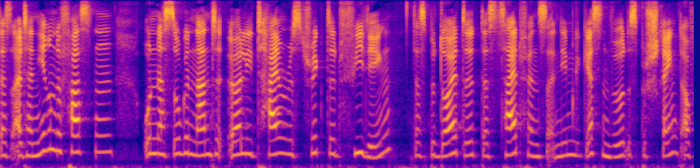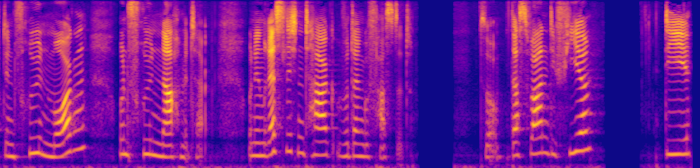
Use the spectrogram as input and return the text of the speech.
das alternierende Fasten und das sogenannte Early Time Restricted Feeding. Das bedeutet, das Zeitfenster, in dem gegessen wird, ist beschränkt auf den frühen Morgen und frühen Nachmittag. Und den restlichen Tag wird dann gefastet. So, das waren die vier, die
